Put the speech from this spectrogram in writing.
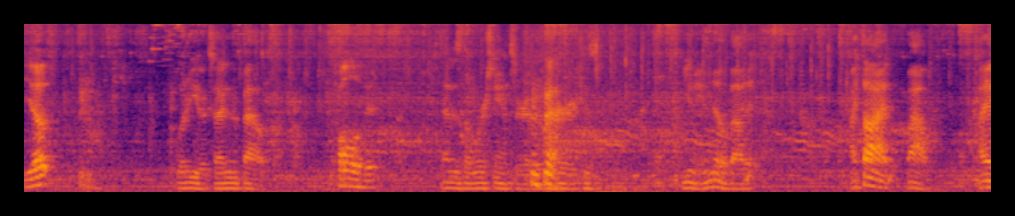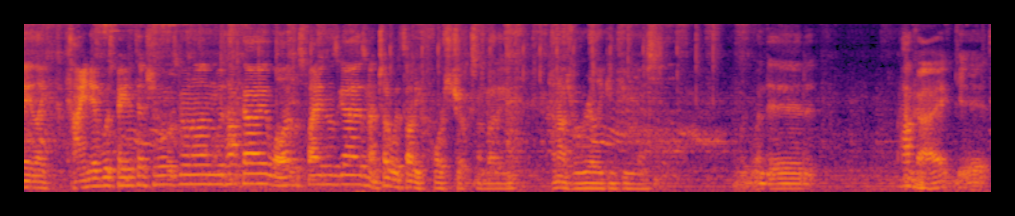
Yep. What are you excited about? All of it. That is the worst answer I've ever heard because you didn't even know about it. I thought, wow, I like kind of was paying attention to what was going on with Hawkeye while I was fighting those guys, and I totally thought he force choked somebody, and I was really confused. When did Hawkeye get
